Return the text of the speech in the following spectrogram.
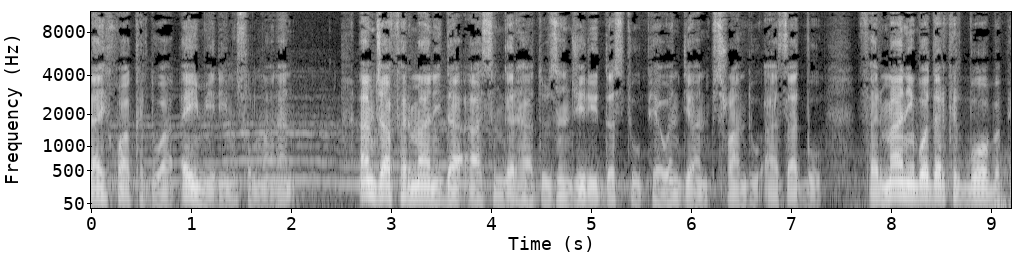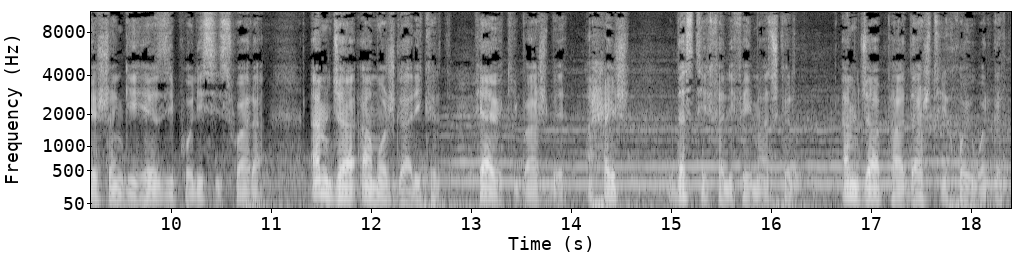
لای خوا کردووە ئەی میری مسلمانان ئەمجا فەرمانی دا ئاسنگەر هات و زنجیری دەست و پێوەندیان پچڕاند و ئازاد بوو فەرمانی بۆ دەرکرد بۆ بە پێشەنگی هێزی پۆلیسی سوارە ئەم جا ئامۆژگاری کرد پیاوێکی باش بێ ئەحیش دەستی خەلیفەی ماچ کرد ئەم جا پاداشتی خۆی وەرگرت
